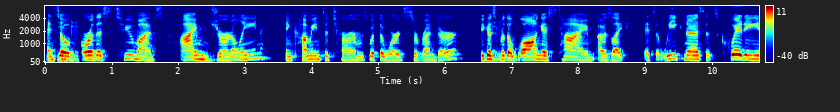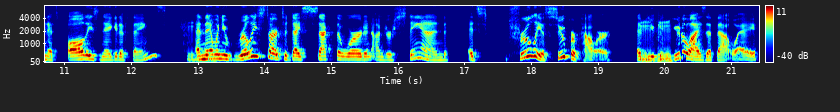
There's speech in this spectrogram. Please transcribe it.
And so Mhm. for this 2 months I'm journaling and coming to terms with the word surrender because for Mm. the longest time I was like it's a weakness it's quitting it's all these negative things and then Mhm. when you really start to dissect the word and understand, it's truly a superpower if you can Mhm. utilize it that way.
